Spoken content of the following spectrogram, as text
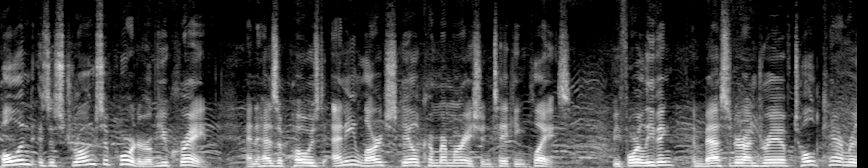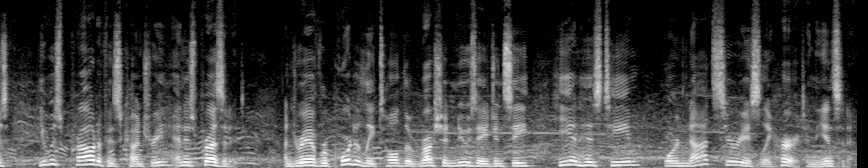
Poland is a strong supporter of Ukraine and has opposed any large scale commemoration taking place. Before leaving, Ambassador Andreev told cameras he was proud of his country and his president. Andreev reportedly told the Russian news agency he and his team were not seriously hurt in the incident.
